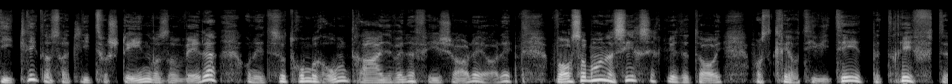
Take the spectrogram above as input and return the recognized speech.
deutlich, dass er die Lied verstehen, was er will, und nicht so drumherum drehen, wenn er Fisch, alle, alle. Wassermann, ein sehr, sehr guter Tag, was die Kreativität betrifft.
